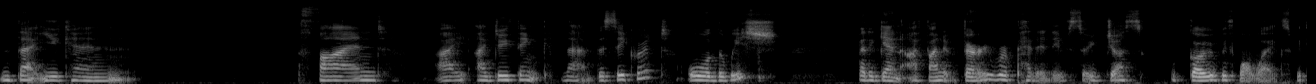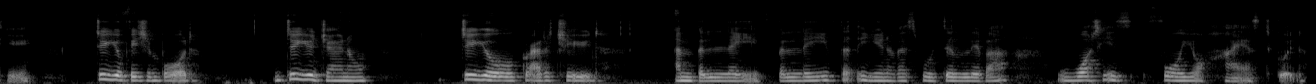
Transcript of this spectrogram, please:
that you can find. I, I do think that The Secret or The Wish, but again, I find it very repetitive. So, just go with what works with you. Do your vision board, do your journal, do your gratitude and believe. Believe that the universe will deliver what is for your highest good.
